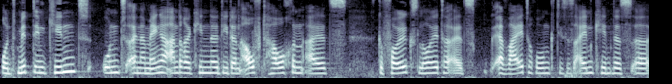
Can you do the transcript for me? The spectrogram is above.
Und mit dem Kind und einer Menge anderer Kinder, die dann auftauchen als Gefolgsleute, als Erweiterung dieses einen Kindes, äh,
